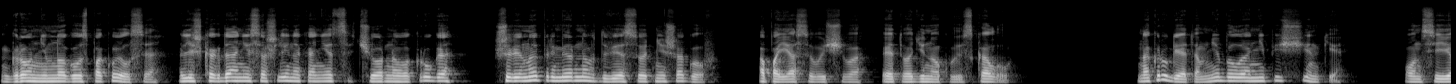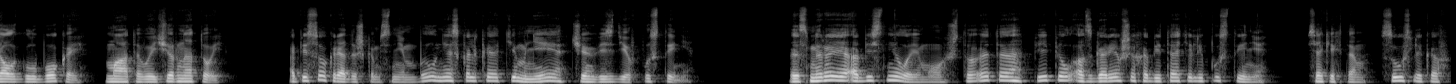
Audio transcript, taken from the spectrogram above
Грон немного успокоился, лишь когда они сошли на конец черного круга шириной примерно в две сотни шагов, опоясывающего эту одинокую скалу. На круге этом не было ни песчинки. Он сиял глубокой, матовой чернотой, а песок рядышком с ним был несколько темнее, чем везде в пустыне. Эсмирея объяснила ему, что это пепел от сгоревших обитателей пустыни, всяких там сусликов,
